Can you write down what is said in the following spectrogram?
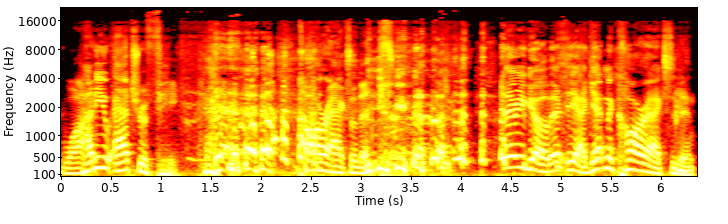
Why? How do you atrophy? car accident? there you go. There, yeah, get in a car accident.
